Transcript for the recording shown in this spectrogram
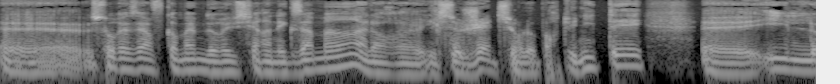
euh, sous réserve quand même de réussir un examen. Alors euh, il se jette sur l'opportunité, euh, il,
